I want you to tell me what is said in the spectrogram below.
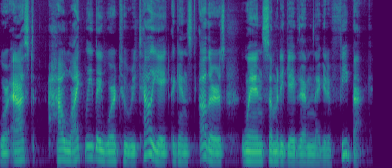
were asked how likely they were to retaliate against others when somebody gave them negative feedback.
